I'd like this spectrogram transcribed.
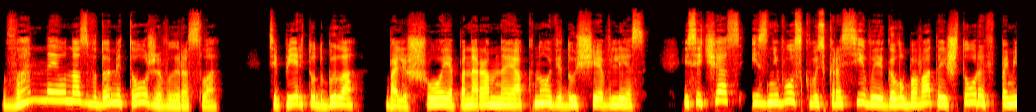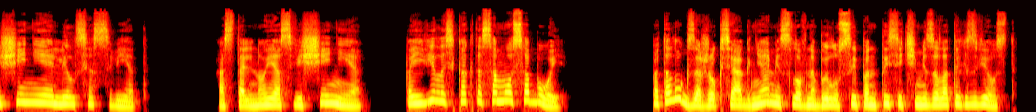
Ванная у нас в доме тоже выросла. Теперь тут было Большое панорамное окно, ведущее в лес, и сейчас из него сквозь красивые голубоватые шторы в помещение лился свет. Остальное освещение появилось как-то само собой. Потолок зажегся огнями, словно был усыпан тысячами золотых звезд.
